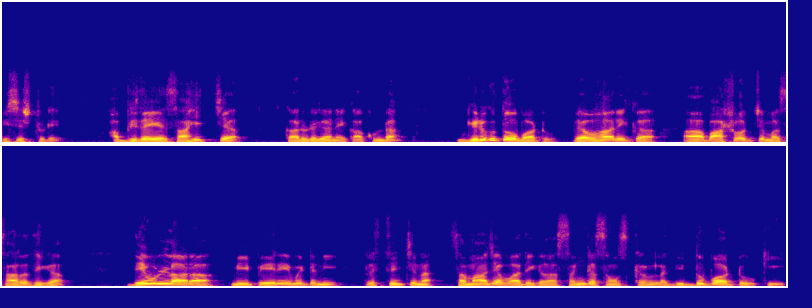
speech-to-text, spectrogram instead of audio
విశిష్టుడే. అభ్యుదయ సాహిత్యకారుడిగానే కాకుండా గిడుగుతో పాటు వ్యవహారిక ఆ భాషోద్యమ సారథిగా దేవుళ్ళారా మీ పేరేమిటని ప్రశ్నించిన సమాజవాదిగా సంఘ సంస్కరణల దిద్దుబాటుకి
